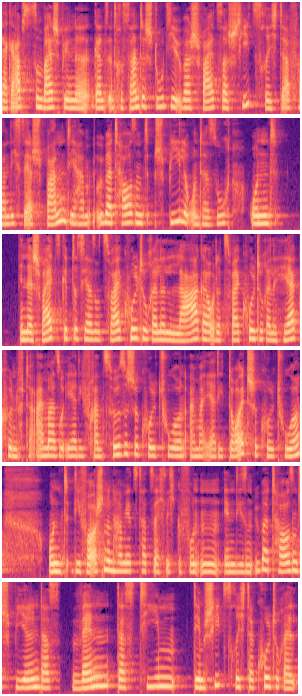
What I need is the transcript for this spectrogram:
Da gab es zum Beispiel eine ganz interessante Studie über Schweizer Schiedsrichter, fand ich sehr spannend. Die haben über 1000 Spiele untersucht und in der Schweiz gibt es ja so zwei kulturelle Lager oder zwei kulturelle Herkünfte. Einmal so eher die französische Kultur und einmal eher die deutsche Kultur. Und die Forschenden haben jetzt tatsächlich gefunden in diesen über 1000 Spielen, dass wenn das Team dem Schiedsrichter kulturell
